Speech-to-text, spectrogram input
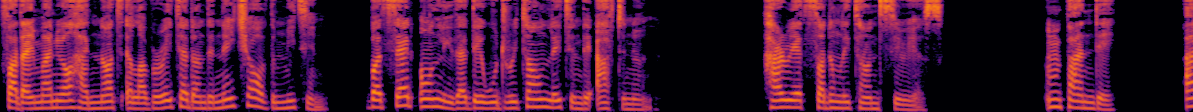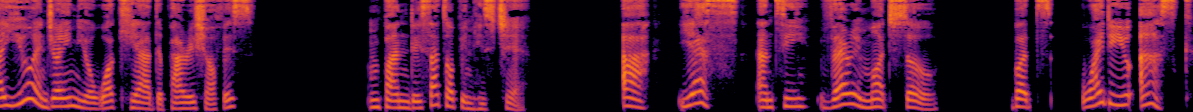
Father Emmanuel had not elaborated on the nature of the meeting, but said only that they would return late in the afternoon. Harriet suddenly turned serious. Mpande, are you enjoying your work here at the parish office? Mpande sat up in his chair. Ah, yes, Auntie, very much so. But why do you ask?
